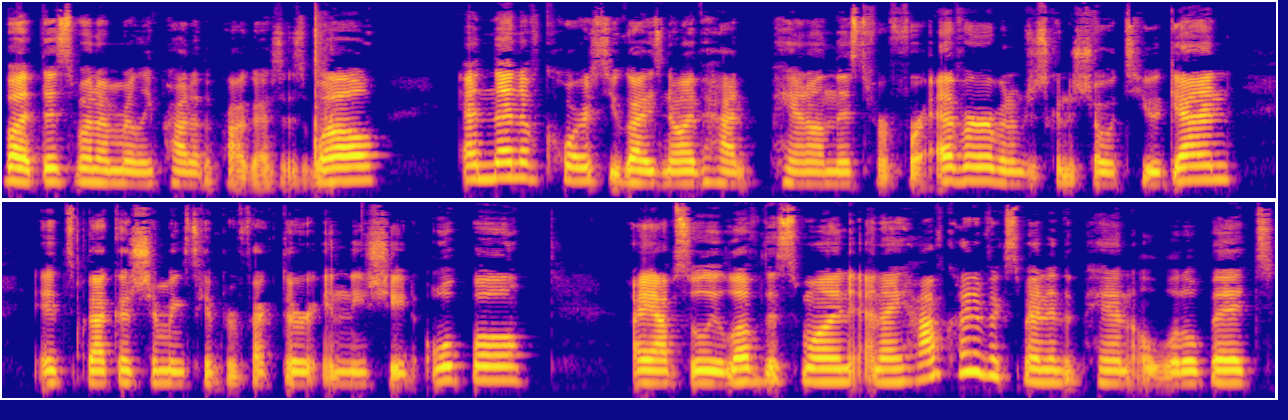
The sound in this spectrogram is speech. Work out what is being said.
but this one I'm really proud of the progress as well. And then, of course, you guys know I've had pan on this for forever, but I'm just going to show it to you again. It's Becca Shimmering Skin Perfector in the shade Opal. I absolutely love this one, and I have kind of expanded the pan a little bit,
